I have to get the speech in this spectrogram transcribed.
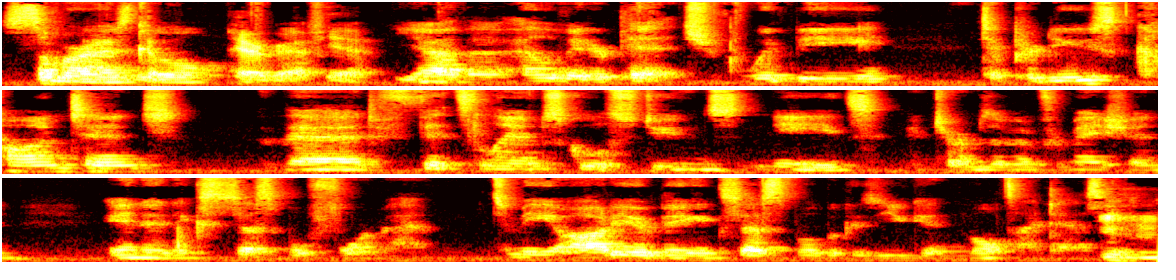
Summarize the goal. paragraph, yeah. yeah, the elevator pitch would be to produce content that fits Lamb School students' needs in terms of information in an accessible format. To me, audio being accessible because you can multitask. it. hmm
